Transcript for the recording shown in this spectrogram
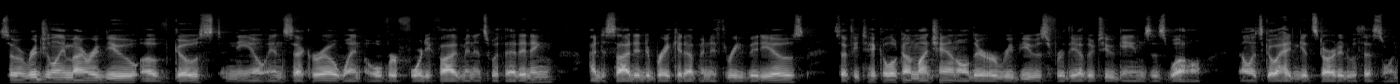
So originally my review of Ghost, Nioh, and Sekiro went over 45 minutes with editing. I decided to break it up into three videos. So if you take a look on my channel, there are reviews for the other two games as well. Now let's go ahead and get started with this one.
